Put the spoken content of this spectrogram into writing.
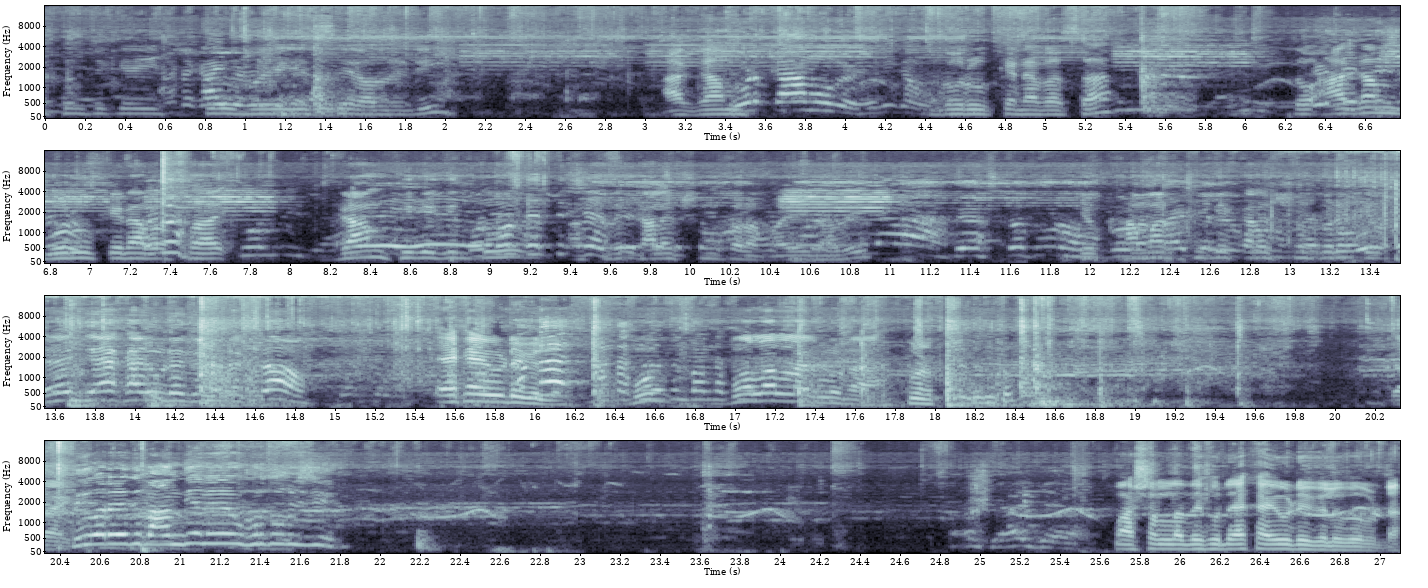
এখন থেকেই শুরু হয়ে গেছে অলরেডি আগাম গরু কেনা বেচা। তো আগাম গরু কেনা বেচা গ্রাম থেকে কিন্তু কালেকশন করা হয় এইভাবে। কেউ খামার থেকে কালেকশন করে কেউ একাই উঠে গেল দেখছ? একাই উঠে গেল। বলার লাগল না। ওরে বান দিয়ে নিয়ে উপরে তুলেছি। মাশাল্লাহ দেখুন একাই উঠে গেল গরুটা।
